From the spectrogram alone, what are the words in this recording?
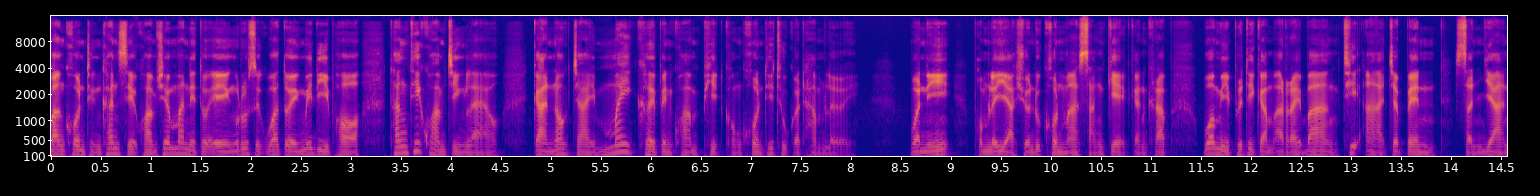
บางคนถึงขั้นเสียความเชื่อมั่นในตัวเอง รู้สึกว่าตัวเองไม่ดีพอ ทั้งที่ความจริงแล้ว การนอกใจไม่เคยเป็นความผิดของคนที่ถูกกระทำเลยวันนี้ผมเลยอยากชวนทุกคนมาสังเกตกันครับ ว่ามีพฤติกรรมอะไรบ้างที่อาจจะเป็นสัญญาณ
